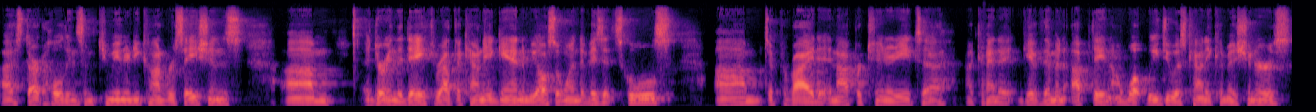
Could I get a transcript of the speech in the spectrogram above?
uh, start holding some community conversations um, during the day throughout the county again. And we also wanted to visit schools um, to provide an opportunity to uh, kind of give them an update on what we do as county commissioners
